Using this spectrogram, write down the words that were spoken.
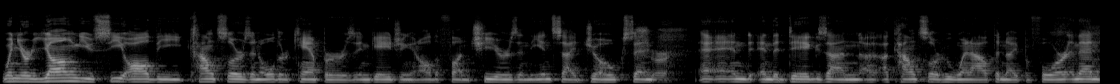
when you're young, you see all the counselors and older campers engaging in all the fun cheers and the inside jokes and and and the digs on a, a counselor who went out the night before, and then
